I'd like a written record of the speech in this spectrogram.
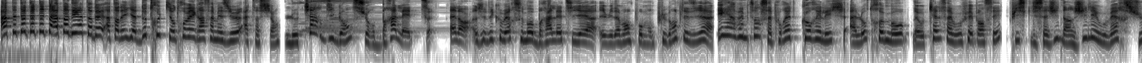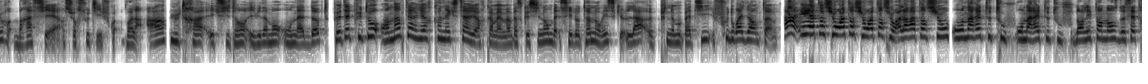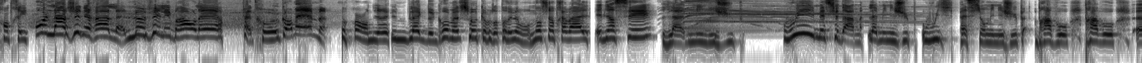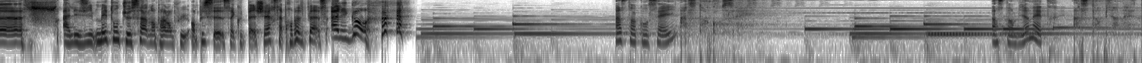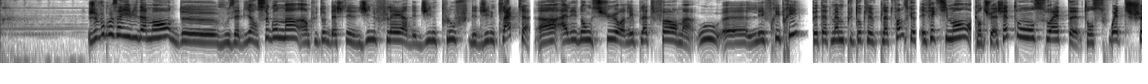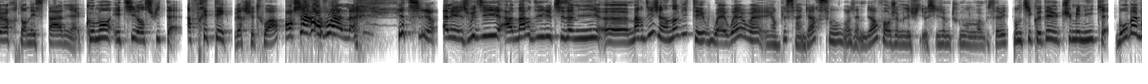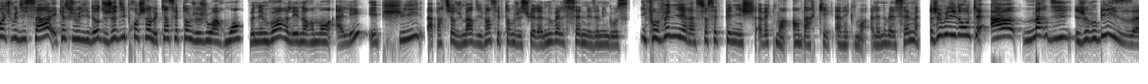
Attendez, attendez, attendez, il y a deux trucs qui ont trouvé grâce à mes yeux. Attention. Le cardigan sur bralette. Alors, j'ai découvert ce mot bralette hier, évidemment, pour mon plus grand plaisir. Et en même temps, ça pourrait être corrélé à l'autre mot auquel ça vous fait penser, puisqu'il s'agit d'un gilet ouvert sur brassière, sur soutif, quoi. Voilà, un ultra excitant. Évidemment, on adopte. Peut-être plutôt en intérieur qu'en extérieur, quand même, hein, parce que sinon, bah, c'est l'automne, on risque la euh, pneumopathie foudroyante. Ah, et attention, attention, attention. Alors attention, on arrête tout, on arrête tout. Dans les tendances de cette rentrée. Oh là, général, levez les bras en l'air. Pas trop, quand même. on dirait une blague de gros macho comme j'entendais dans mon ancien travail. Eh bien, c'est la mini-jupe. Oui, messieurs, dames, la mini-jupe. Oui, passion mini-jupe. Bravo, bravo. Euh, allez-y, mettons que ça, n'en parlons plus. En plus, ça, ça coûte pas cher, ça prend pas de place. Allez, go Instant conseil. Instant conseil. Instant bien-être. Instant bien-être. Je vous conseille évidemment de vous habiller en seconde main, hein, plutôt que d'acheter des jeans flair, des jeans plouf, des jeans clac. Hein. Allez donc sur les plateformes ou euh, les friperies, peut-être même plutôt que les plateformes, parce que effectivement, quand tu achètes ton sweat, ton sweatshirt en Espagne, comment est-il ensuite affrété vers chez toi? En char en voile Bien sûr. Allez, je vous dis à mardi, les petits amis. Euh, mardi, j'ai un invité. Ouais, ouais, ouais. Et en plus, c'est un garçon. Moi, j'aime bien. Enfin, j'aime les filles aussi. J'aime tout le monde, moi, vous savez. Mon petit côté œcuménique. Bon, ben, moi, je vous dis ça. Et qu'est-ce que je vous dis d'autre? Jeudi prochain, le 15 septembre, je joue à Rouen. Venez me voir, les Normands, allez. Et puis, à partir du mardi 20 septembre, je suis à la nouvelle scène, les amigos. Il faut venir sur cette péniche avec moi, embarquer avec moi à la nouvelle scène. Je vous dis donc à mardi. Je vous bise.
